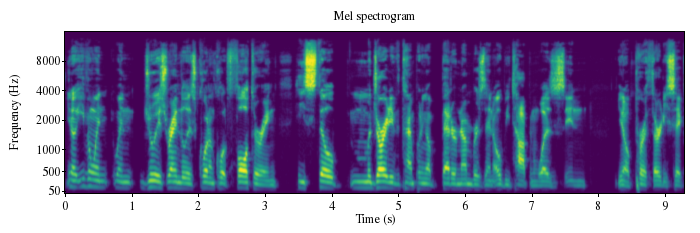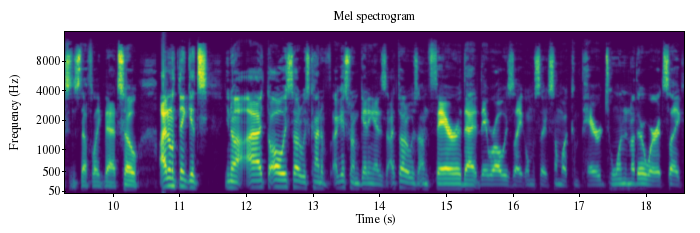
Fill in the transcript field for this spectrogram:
you know, even when, when Julius Randle is quote unquote faltering, he's still, majority of the time, putting up better numbers than Obi Toppin was in, you know, per 36 and stuff like that. So I don't think it's, you know, I th- always thought it was kind of, I guess what I'm getting at is I thought it was unfair that they were always like almost like somewhat compared to one another, where it's like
